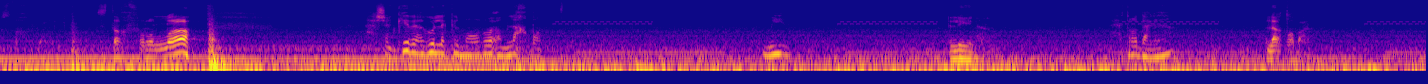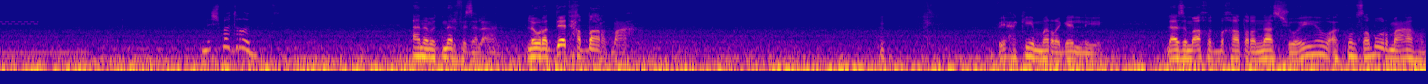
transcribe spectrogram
استغفر الله. استغفر الله. عشان كذا أقول لك الموضوع ملخبط. مين؟ لينا. حترد عليها؟ لا طبعا. ليش ما ترد؟ أنا متنرفز الآن. لو رديت حتضارب معاه في حكيم مرة قال لي لازم آخذ بخاطر الناس شوية وأكون صبور معاهم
